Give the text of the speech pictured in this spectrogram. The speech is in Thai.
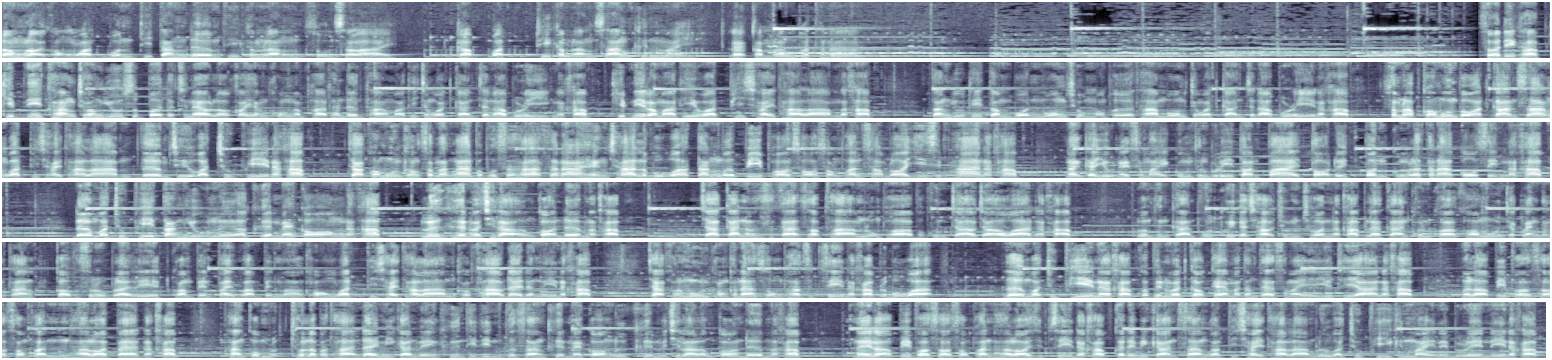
ร่องรอยของวัดบนที่ตั้งเดิมที่กำลังสูญสลาย กับวัดที่กำลังสร้างขึ้นใหม่ และกำลังพัฒนา สวัสดีครับ คลิปนี้ทางช่อง You Super The Channel เราก็ยังคงนำพาท่านเดินทางมาที่จังหวัดกาญจนบุรีอีกนะครับ คลิปนี้เรามาที่วัดพิชัยทารามนะครับ ตั้งอยู่ที่ตำบลม่วงชุมอำเภอท่าม่วงจังหวัดกาญจนบุรีนะครับ สำหรับข้อมูลประวัติการสร้างวัดพิชัยทาราม เดิมชื่อวัดชุกพีนะครับ จากข้อมูลของสำนักงานพระพุทธศาสนาแห่งชาติระบุว่าตั้งเมื่อปีพศ 2325 นะครับ นั่นก็อยู่ในสมัยกรุงธนบุรีตอนปลายต่อด้วยต้นกรุงรัตนโกสินทร์นะครับ เดิมวัดชุกพีตั้งอยู่เหนือเขื่อนแม่กองนะครับ หรือเขื่อนวชิราลงกรณ์เดิมนะครับ จากการนมัสการสอบถามหลวงพ่อพระคุณเจ้าเจ้าวาสนะครับ รวมถึงการพูดคุยกับชาวชุมชนนะครับ และการค้นคว้าข้อมูลจากแหล่งต่างๆ ก็สรุปรายละเอียดความเป็นไปความเป็นมาของวัดพิชัยทารามคร่าวๆได้ดังนี้นะครับ จากข้อมูลของคณะสงฆ์ภาค 14 นะครับ ระบุว่าเดิมวัดจุกพีนะครับ ก็เป็นวัดเก่าแก่มาตั้งแต่สมัยอยุธยานะครับ เมื่อราวปีพศ 2508 นะครับทางกรมชลประทานได้มีการเวรคืนที่ดินเพื่อสร้างเขื่อนแม่กองหรือเขื่อนวชิราลงกรณ์เดิมนะครับ ในราวปีพศ 2514 นะครับ ก็ได้มีการสร้างวัดพิชัยธาราม หรือวัดชุกพีขึ้นใหม่ในบริเวณนี้นะครับ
